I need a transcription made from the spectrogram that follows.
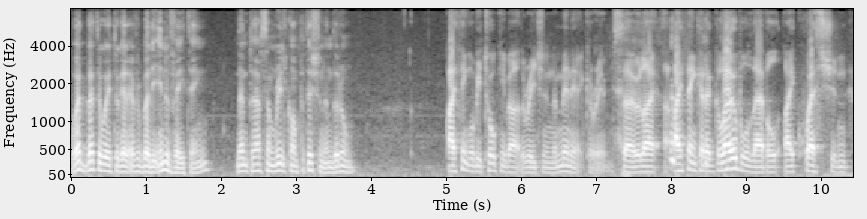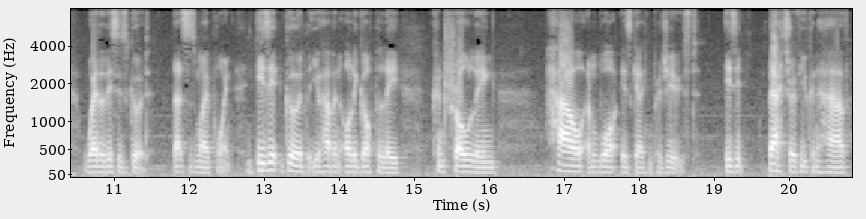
What better way to get everybody innovating than to have some real competition in the room? I think we'll be talking about the region in a minute, Karim. So, like, I think at a global level, I question whether this is good. That's my point. Is it good that you have an oligopoly controlling how and what is getting produced? Is it better if you can have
